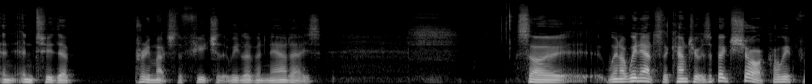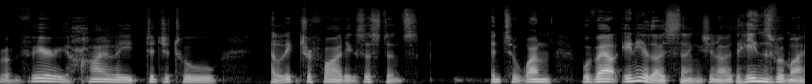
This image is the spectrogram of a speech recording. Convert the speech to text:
in, into the pretty much the future that we live in nowadays. So when I went out to the country, it was a big shock. I went from a very highly digital, electrified existence into one without any of those things. You know, the hens were my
